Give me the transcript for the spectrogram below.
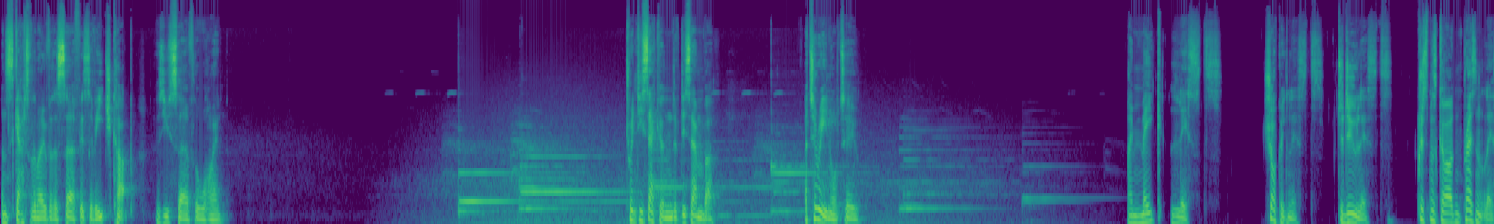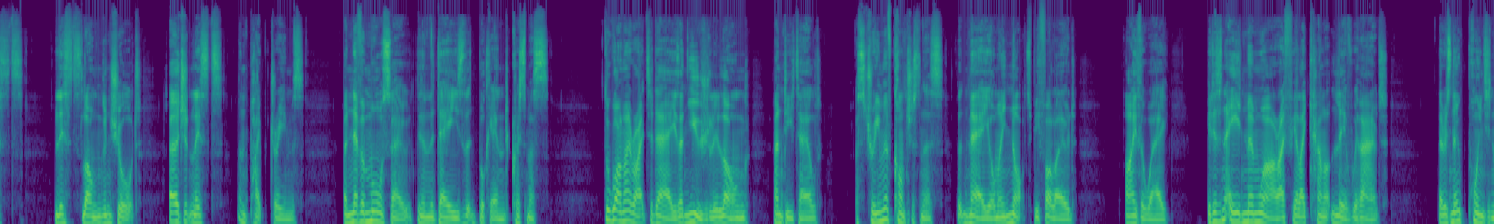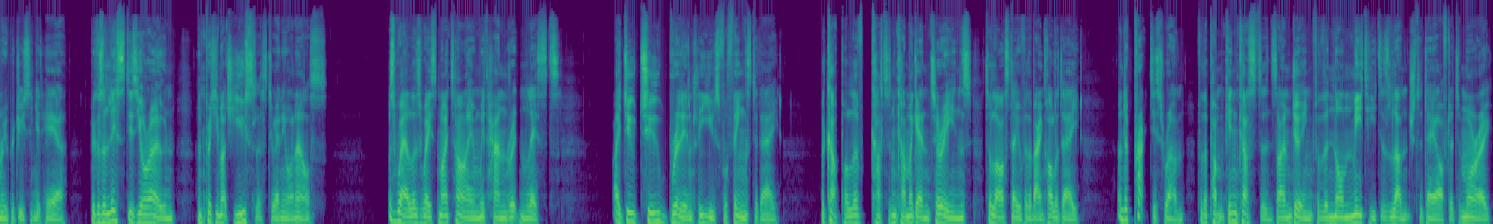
and scatter them over the surface of each cup as you serve the wine. Twenty second of December. A terrine or two. I make lists shopping lists, to do lists, Christmas card and present lists, lists long and short, urgent lists, and pipe dreams, and never more so than in the days that bookend Christmas. The one I write today is unusually long and detailed, a stream of consciousness that may or may not be followed. Either way, it is an aide memoire I feel I cannot live without. There is no point in reproducing it here because a list is your own and pretty much useless to anyone else. As well as waste my time with handwritten lists, I do two brilliantly useful things today. A couple of cut and come again terrines to last over the bank holiday, and a practice run for the pumpkin custards I am doing for the non meat eaters' lunch the day after tomorrow,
